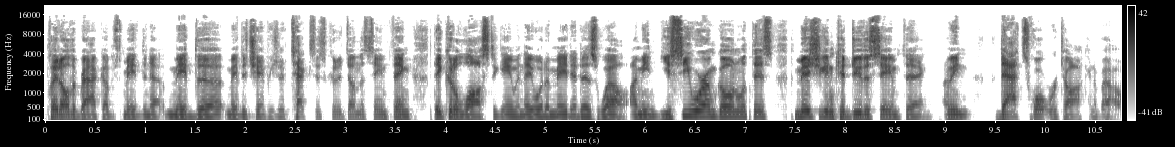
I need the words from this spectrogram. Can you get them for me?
played all their backups, made the made the made the championship. Texas could have done the same thing. They could have lost a game and they would have made it as well. I mean, you see where I'm going with this? Michigan could do the same thing. I mean, that's what we're talking about.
